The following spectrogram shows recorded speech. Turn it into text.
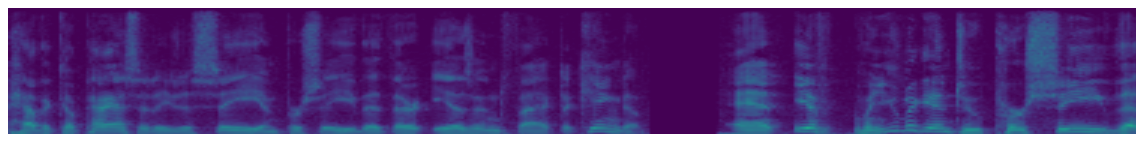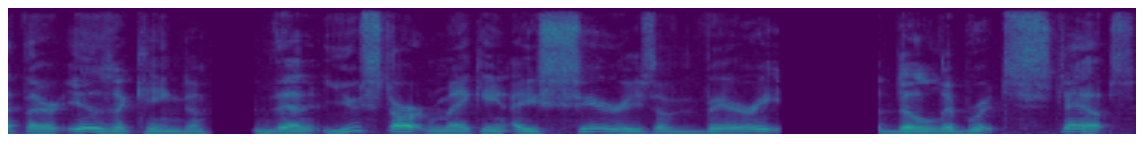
have the capacity to see and perceive that there is in fact a kingdom. And if when you begin to perceive that there is a kingdom, then you start making a series of very deliberate steps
